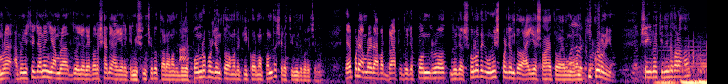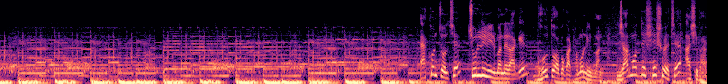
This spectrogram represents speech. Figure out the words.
আমরা, আপনি নিশ্চয়ই জানেন যে আমরা দু হাজার এগারো সালে আইএর একটা মিশন ছিল, তারা আমাদের দু হাজার পনেরো পর্যন্ত আমাদের কী কর্মপন্থা সেটা চিহ্নিত করেছিল। এরপরে আমরা এটা আবার ড্রাফট দু হাজার পনেরো দু থেকে উনিশ পর্যন্ত আইএর সহায়তা এবং আমাদের কী করণীয় সেগুলো চিহ্নিত করা হয়। এখন চলছে চুল্লি নির্মাণের আগের ভৌত অবকাঠামো নির্মাণ, যার মধ্যে শেষ হয়েছে আশি ভাগ।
